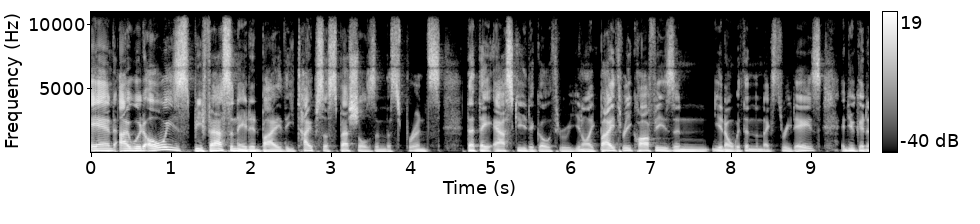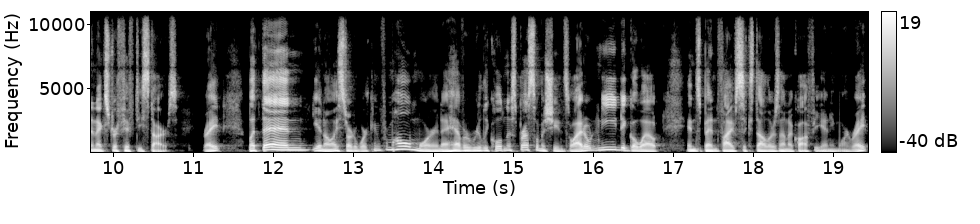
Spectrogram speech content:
And I would always be fascinated by the types of specials and the sprints that they ask you to go through. You know, like buy three coffees and, you know, within the next three days and you get an extra 50 stars. Right. But then, you know, I started working from home more and I have a really cool Nespresso machine. So I don't need to go out and spend five, six dollars on a coffee anymore. Right.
